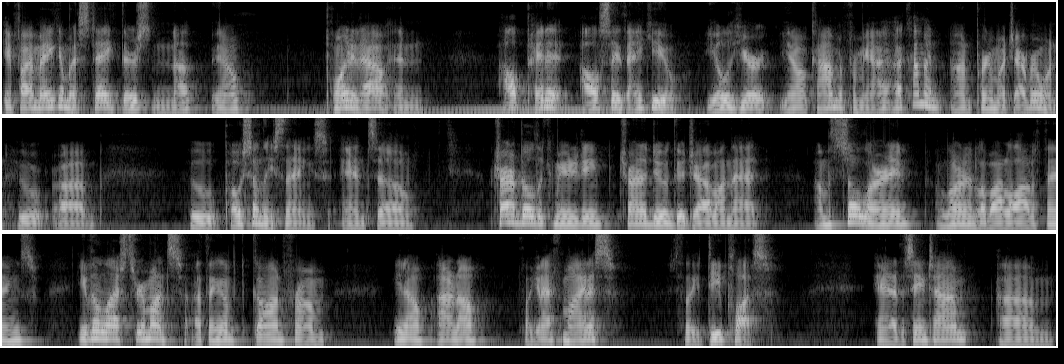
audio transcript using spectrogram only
if I make a mistake, there's not you know, point it out and I'll pin it. I'll say thank you. You'll hear you know comment from me. I, I comment on pretty much everyone who um, who posts on these things, and so I'm trying to build a community. Trying to do a good job on that. I'm still learning. I'm learning about a lot of things. Even the last three months, I think I've gone from, you know, I don't know, like an F minus to like D plus and at the same time, um,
